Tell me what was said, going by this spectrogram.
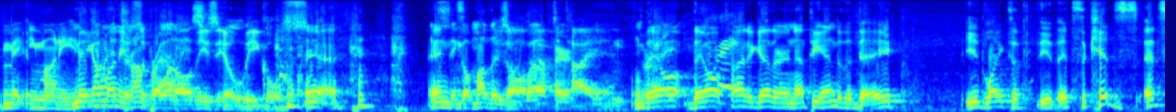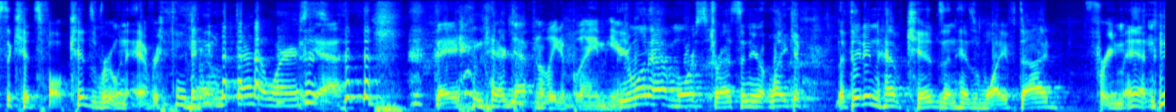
Making money. Making money. to Trump support all these illegals. Yeah, and and single mothers all have to tie in. they all they all Right. tie together, and at the end of the day. You'd like to. It's the kids. It's the kids' fault. Kids ruin everything. They're the worst. Yeah, they they're definitely to blame here. You want to have more stress in your like if if they didn't have kids and his wife died, free man.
